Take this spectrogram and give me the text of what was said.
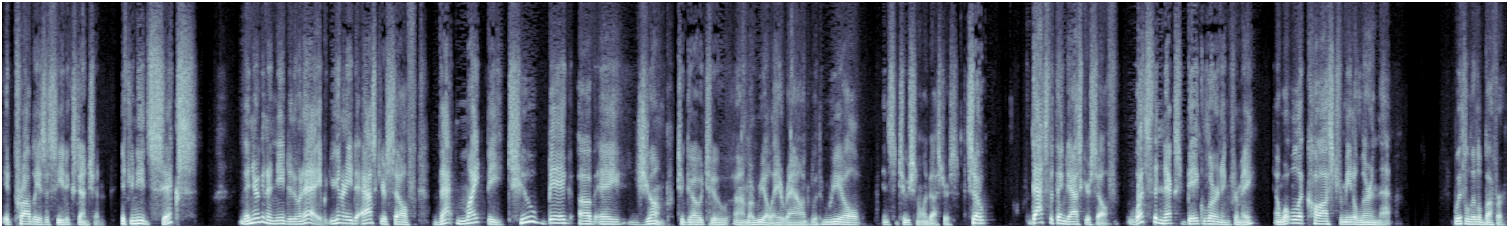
it probably is a seed extension. If you need six, then you're going to need to do an A, but you're going to need to ask yourself, that might be too big of a jump to go to um, a real A round with real institutional investors. So that's the thing to ask yourself. What's the next big learning for me? And what will it cost for me to learn that with a little buffer?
